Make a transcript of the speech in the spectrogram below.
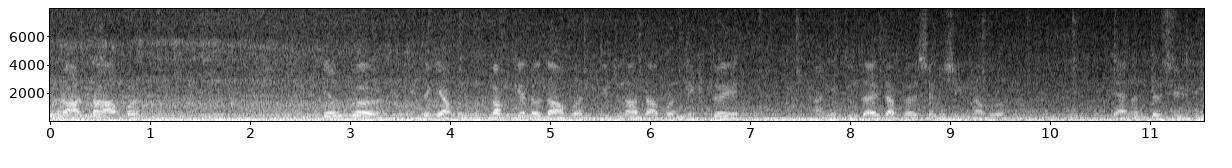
तर आता आपण देवगड तिथं की आपण मुक्काम केलं होतं. आपण तिथून आता आपण निघतोय आणि इथून जायचं आपल्याला शनी शिंगणापूर. त्यानंतर शिर्डी.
